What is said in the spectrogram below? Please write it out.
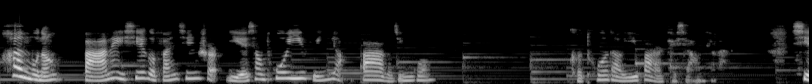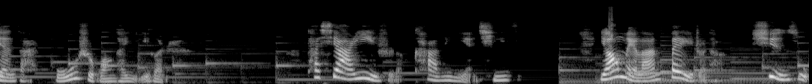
恨不能把那些个烦心事也像脱衣服一样扒个精光。可脱到一半才想起来，现在不是光他一个人。他下意识的看了一眼妻子杨美兰，背着他，迅速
